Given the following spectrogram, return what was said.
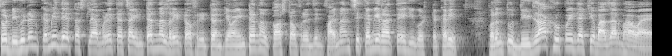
तो डिव्हिडंड कमी देत असल्यामुळे त्याचा इंटरनल रेट ऑफ रिटर्न किंवा इंटरनल कॉस्ट ऑफ रेझिंग फायनान्सही कमी राहते ही गोष्ट खरी. परंतु दीड लाख रुपये ज्याची बाजारभाव आहे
